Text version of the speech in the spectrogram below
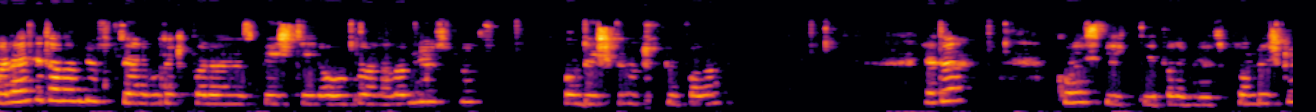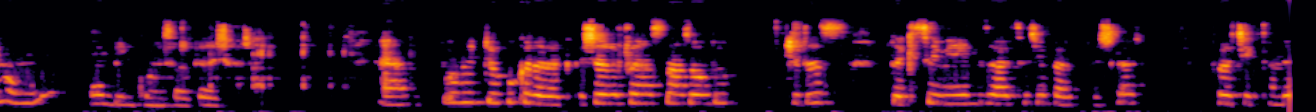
parayla da alabiliyorsunuz. Yani buradaki paranız 5 TL olduğu an alabiliyorsunuz. 15 bin, 30 bin falan. Ya da coins biriktirip alabiliyorsunuz. 15 gün 10, 10 bin coins arkadaşlar. Bu video bu kadar arkadaşlar. Referans lazım oldukça da buradaki seviyemiz artacak arkadaşlar. Gerçekten de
